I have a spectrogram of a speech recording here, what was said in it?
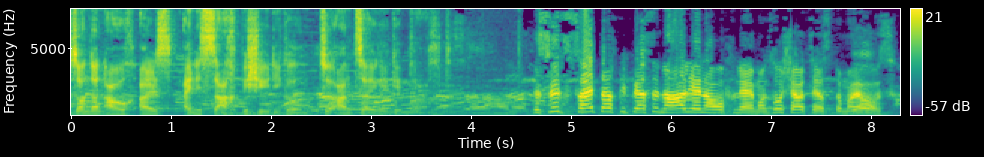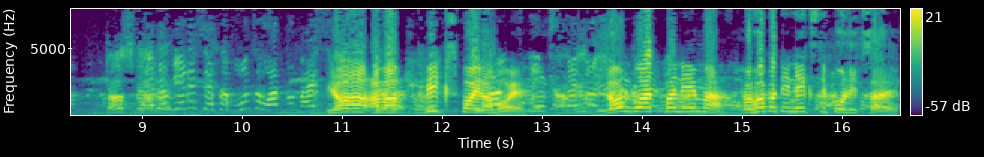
sondern auch als eine Sachbeschädigung zur Anzeige gebracht. Es wird Zeit, dass die Personalien aufnehmen. So schaut es erst einmal ja. aus. Das werde ja, wir das jetzt auf unsere Art und Weise. Ja, aber fix bald einmal. Lang warten wir nicht mehr. Dann haben wir die nächste Polizei.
